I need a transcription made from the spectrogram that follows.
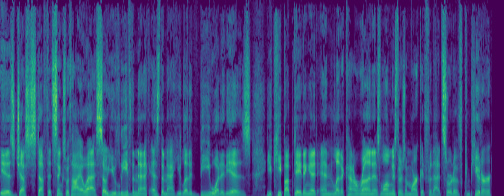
is just stuff that syncs with iOS. So you leave the Mac as the Mac. You let it be what it is. You keep updating it and let it kind of run as long as there's a market for that sort of computer,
